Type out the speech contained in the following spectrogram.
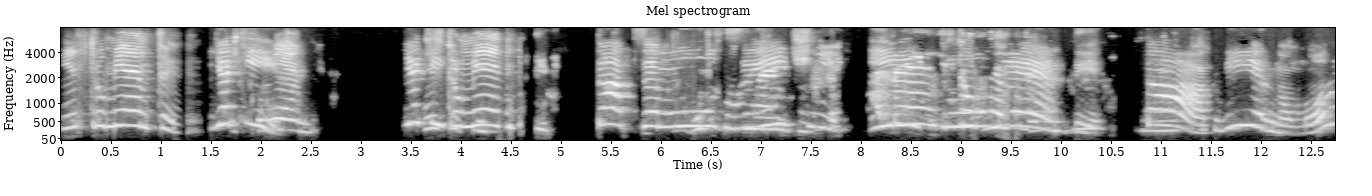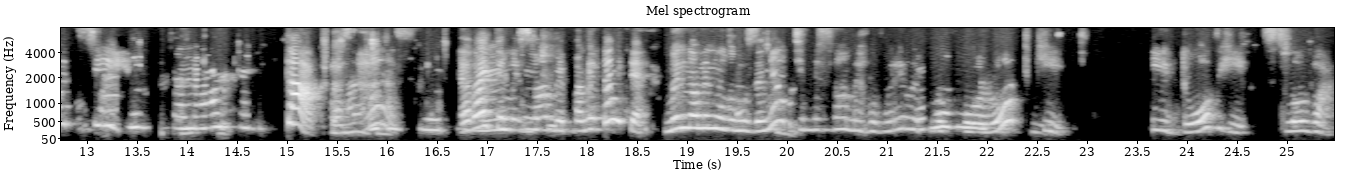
Инструменты. Які? Инструменты. Які? такі? Инструменты. Так, це музичні інструменти. Так, вірно, молодці. Так, а зараз давайте ми з вами, пам'ятаєте, ми на минулому занятті ми з вами говорили про короткі і довгі слова.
